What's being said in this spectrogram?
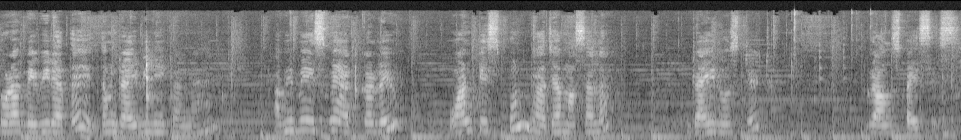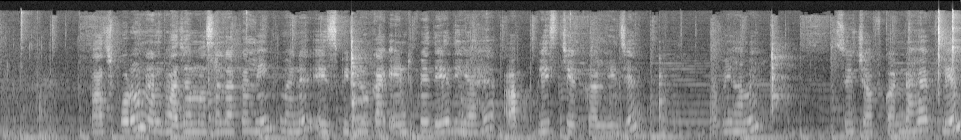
थोड़ा ग्रेवी रहता है, एकदम ड्राई भी नहीं करना है। अभी मैं इसमें ऐड कर रही हूँ one teaspoon bhaja masala dry roasted ground spices panch phoron and भाजा मसाला का लिंक मैंने इस वीडियो का एंड पे दे दिया है। आप प्लीज़ चेक कर लीजिए। अभी हमें स्विच ऑफ़ करना है फ्लेम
